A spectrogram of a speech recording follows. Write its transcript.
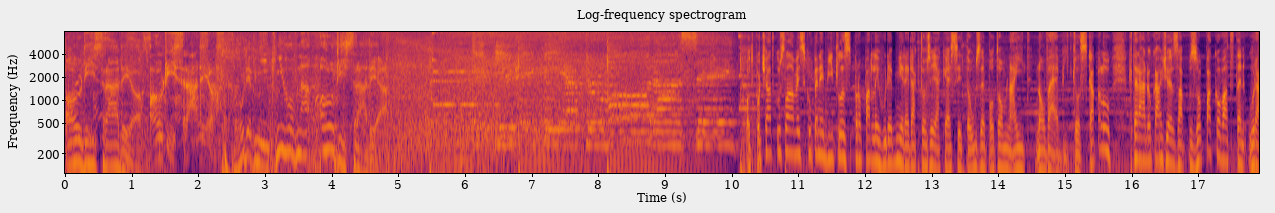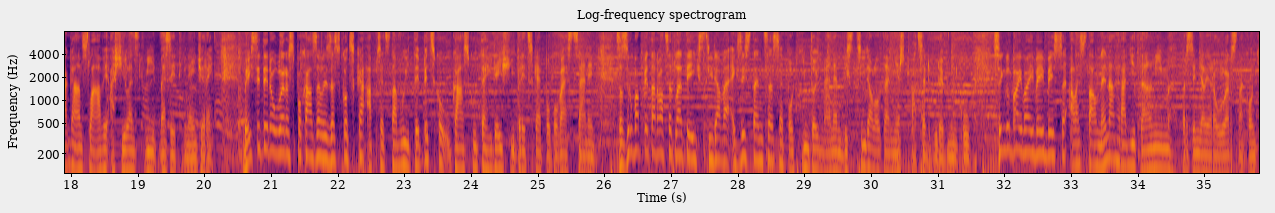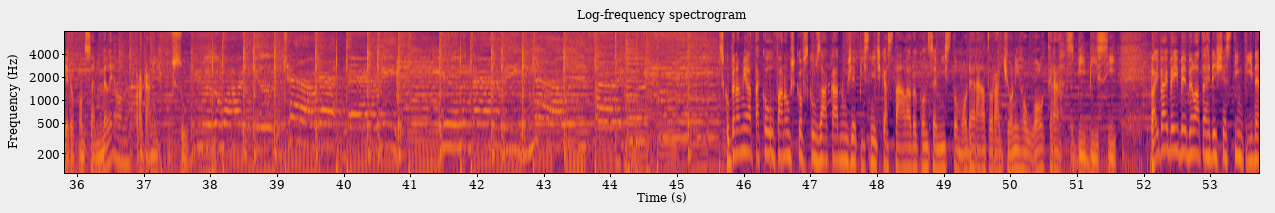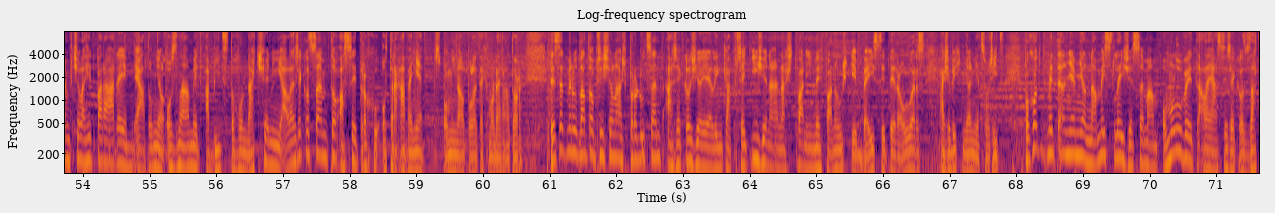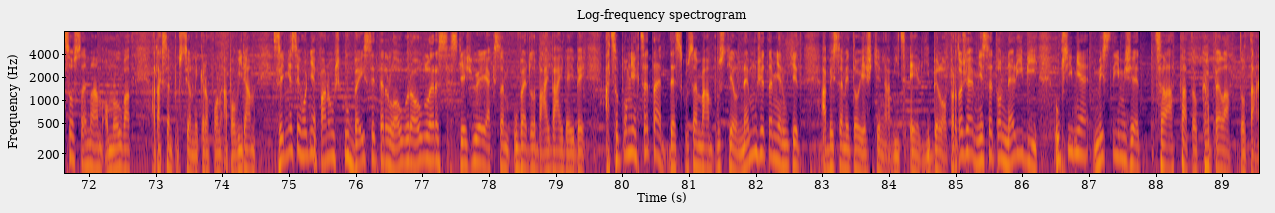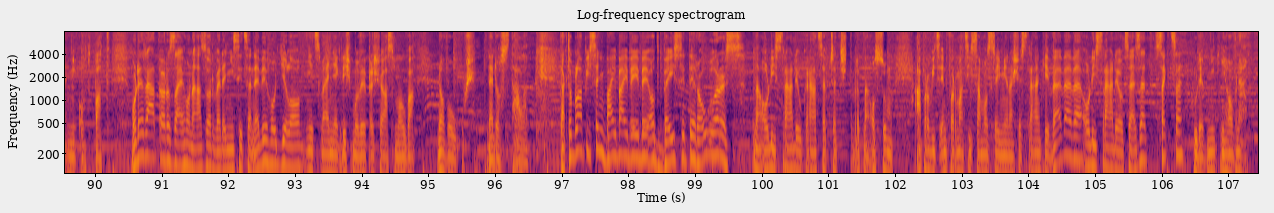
Oldies Radio. Oldies Radio. Hudební knihovna Oldies Rádia. Od počátku slávy skupiny Beatles propadli hudební redaktoři jakési touze potom najít nové Beatles kapelu, která dokáže zopakovat ten uragán slávy a šílenství mezi teenagery. Bay City Rollers pocházeli ze Skotska a představují typickou ukázku tehdejší britské popové scény. Za zhruba 25 let jejich střídavé existence se pod tímto jménem vystřídalo téměř 20 hudebníků. Single Bye Bye Baby se ale stal nenahraditelným. Brzy měli Rollers na kontě dokonce milion prodaných kusů. Skupina měla takovou fanouškovskou základnu, že písnička stála dokonce místo moderátora Johnnyho Walkera z BBC. Bye Bye Baby byla tehdy šestým týdnem v čele hitparády, já to měl oznámit a být z toho nadšený, ale řekl jsem to asi trochu otráveně, vzpomínal po letech moderátor. Deset minut na to přišel náš producent a řekl, že je linka přetížená naštvanými fanoušky Bay City Rollers a že bych měl něco říct. Pochopitelně měl na mysli, že se mám omluvit, ale já si řekl, za co se mám omlouvat a tak jsem pustil mikrofon a povídám. Zřejmě si hodně fanoušků fanoušků Baysitter Low Rollers stěžuje, jak jsem uvedl Bye Bye Baby. A co po mně chcete? Desku jsem vám pustil, nemůžete mě nutit, aby se mi to ještě navíc i líbilo, protože mně se to nelíbí. Upřímně myslím, že celá tato kapela totální odpad. Moderátor za jeho názor vedení sice nevyhodilo, nicméně když mu vypršela smlouva, novou už nedostal. Tak to byla píseň Bye Bye Baby od Bay City Rollers na Oldies Rádiu krátce před čtvrt na 8 a pro víc informací samozřejmě naše stránky www.oldiesradio.cz CZ, sekce Hudební knihovna.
